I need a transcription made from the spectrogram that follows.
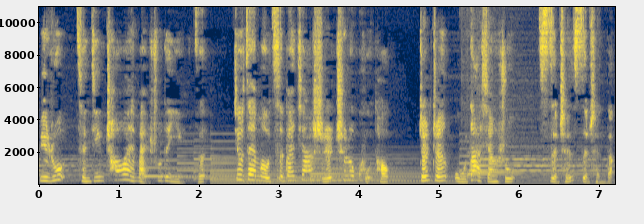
比如曾经超爱买书的影子，就在某次搬家时吃了苦头，整整五大箱书，死沉死沉的。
